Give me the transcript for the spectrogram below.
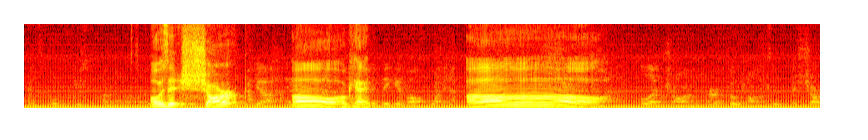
principal diffuse and fundamental. Oh, is it sharp? Yeah. Oh, okay. Oh. electrons or photons. The sharp,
